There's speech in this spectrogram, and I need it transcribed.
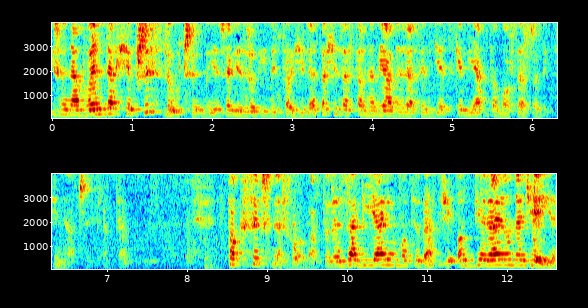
I że na błędach się wszyscy uczymy. Jeżeli zrobimy coś źle, to się zastanawiamy razem z dzieckiem, jak to można zrobić inaczej, prawda? Toksyczne słowa, które zabijają motywację, odbierają nadzieję,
